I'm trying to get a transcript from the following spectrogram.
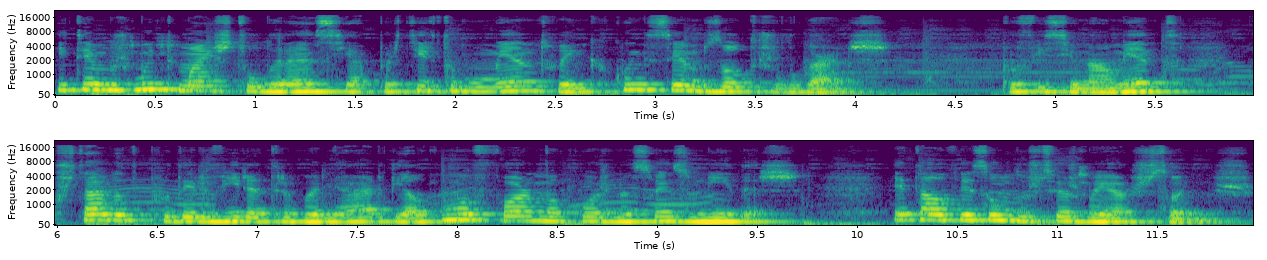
e temos muito mais tolerância a partir do momento em que conhecemos outros lugares. Profissionalmente, gostava de poder vir a trabalhar de alguma forma com as Nações Unidas. É talvez um dos seus maiores sonhos.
